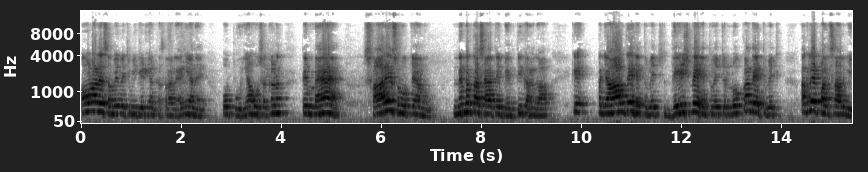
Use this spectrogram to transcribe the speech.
ਆਉਣ ਵਾਲੇ ਸਮੇਂ ਵਿੱਚ ਵੀ ਜਿਹੜੀਆਂ ਕਸਰਾਂ ਰਹਿ ਗਈਆਂ ਨੇ, ਉਹ ਪੂਰੀਆਂ ਹੋ ਸਕਣ। ਤੇ ਮੈਂ ਸਾਰੇ ਸਰੋਤਿਆਂ ਨੂੰ ਨਿਮਰਤਾ ਸਹਿਤ ਤੇ ਬੇਨਤੀ ਕਰਾਂਗਾ ਕਿ ਪੰਜਾਬ ਦੇ ਹਿੱਤ ਵਿੱਚ, ਦੇਸ਼ ਦੇ ਹਿੱਤ ਵਿੱਚ, ਲੋਕਾਂ ਦੇ ਹਿੱਤ ਵਿੱਚ ਅਗਲੇ 5 ਸਾਲ ਵੀ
